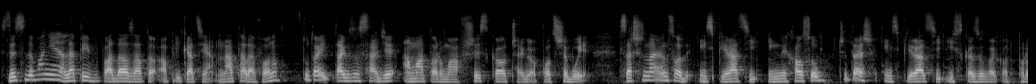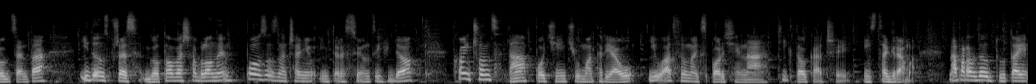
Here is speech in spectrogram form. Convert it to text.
Zdecydowanie lepiej wypada za to aplikacja na telefon. Tutaj tak w zasadzie amator ma wszystko, czego potrzebuje. Zaczynając od inspiracji innych osób, czy też inspiracji i wskazówek od producenta, idąc przez gotowe szablony po zaznaczeniu interesujących wideo, kończąc na pocięciu materiału i łatwym eksporcie na TikToka czy Instagrama. Naprawdę tutaj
